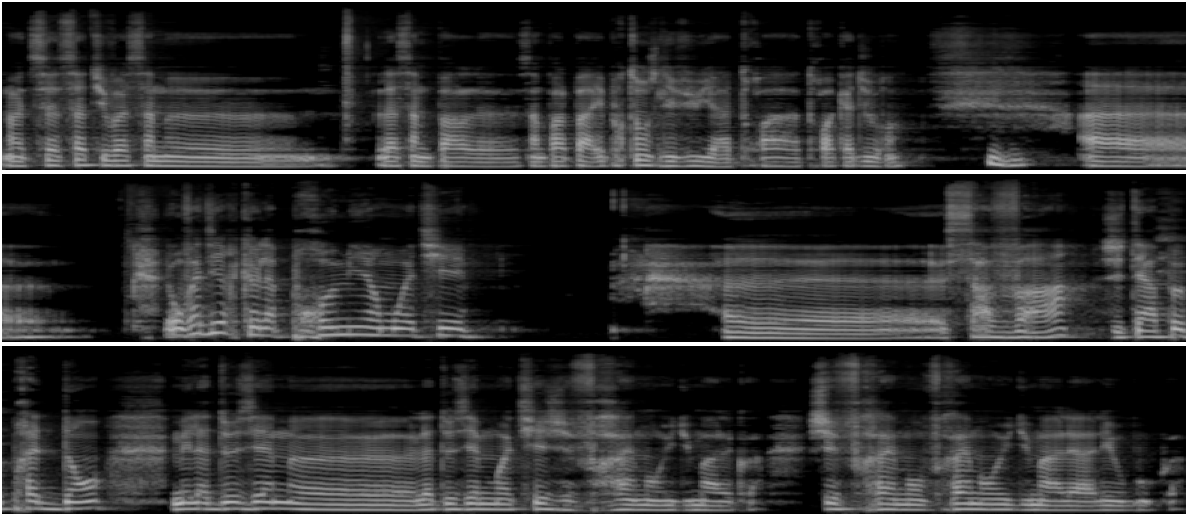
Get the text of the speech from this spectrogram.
Ouais, ça, ça, tu vois, ça me, là, ça me parle, ça me parle pas. Et pourtant, je l'ai vu il y a trois, trois, quatre jours. Hein. Mm -hmm. euh, on va dire que la première moitié, euh, ça va. J'étais à peu près dedans, mais la deuxième, euh, la deuxième moitié, j'ai vraiment eu du mal, quoi. J'ai vraiment, vraiment eu du mal à aller au bout, quoi.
